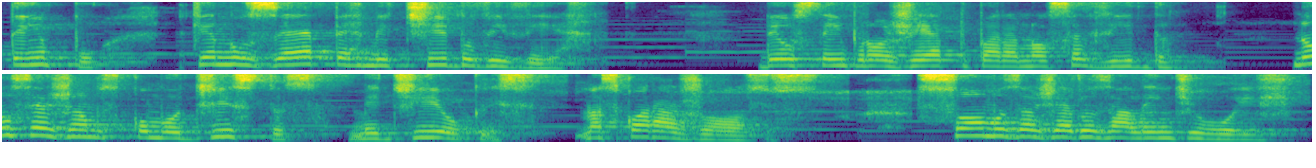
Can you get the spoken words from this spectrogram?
tempo que nos é permitido viver. Deus tem projeto para a nossa vida. Não sejamos comodistas, medíocres, mas corajosos. Somos a Jerusalém de hoje,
